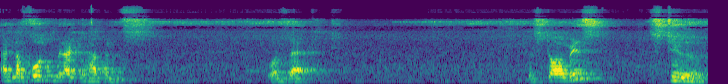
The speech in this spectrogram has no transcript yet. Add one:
and the fourth miracle happens. What's that? The storm is still.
